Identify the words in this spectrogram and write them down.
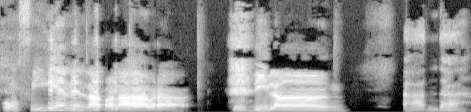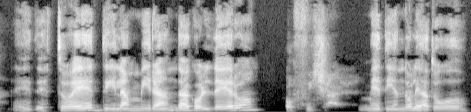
confíen en la palabra de Dylan Anda, eh, esto es Dylan Miranda Cordero Official. metiéndole a todo.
